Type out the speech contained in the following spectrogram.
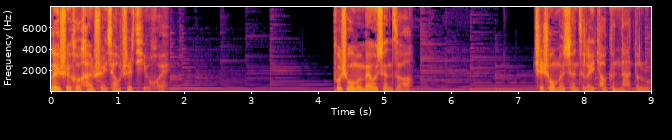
泪水和汗水交织体会。不是我们没有选择，只是我们选择了一条更难的路。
